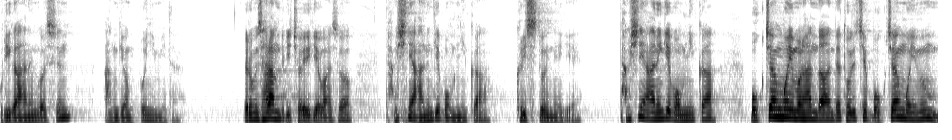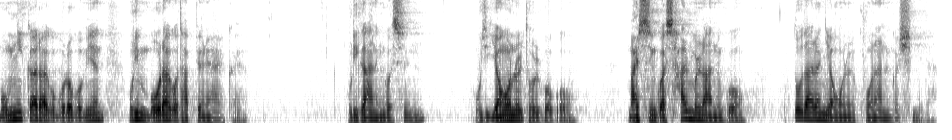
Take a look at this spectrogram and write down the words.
우리가 아는 것은 안경뿐입니다. 여러분 사람들이 저에게 와서 당신이 아는 게 뭡니까? 그리스도인에게 당신이 아는 게 뭡니까? 목장 모임을 한다는데 도대체 목장 모임은 뭡니까? 라고 물어보면 우린 뭐라고 답변해야 할까요? 우리가 아는 것은 오직 영혼을 돌보고 말씀과 삶을 나누고 또 다른 영혼을 구원하는 것입니다.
